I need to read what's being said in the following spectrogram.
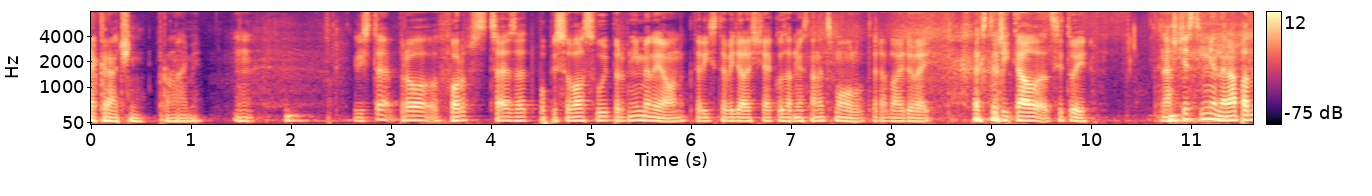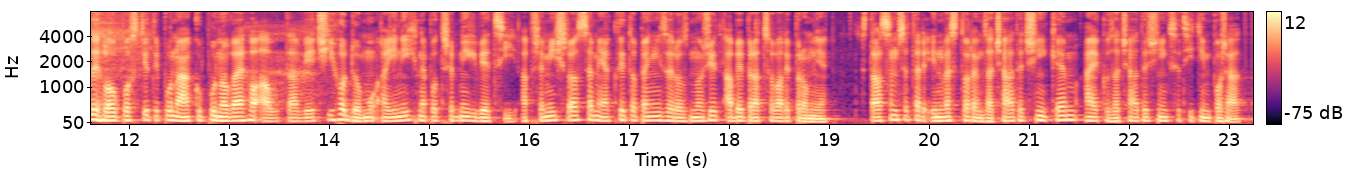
rekreační pronájmy. Hmm. Když jste pro Forbes.cz popisoval svůj první milion, který jste viděl ještě jako zaměstnanec MOLu, teda by the way, tak jste říkal, cituji, Naštěstí mě nenapadly hlouposti typu nákupu nového auta, většího domu a jiných nepotřebných věcí a přemýšlel jsem, jak tyto peníze rozmnožit, aby pracovali pro mě. Stal jsem se tedy investorem začátečníkem a jako začátečník se cítím pořád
